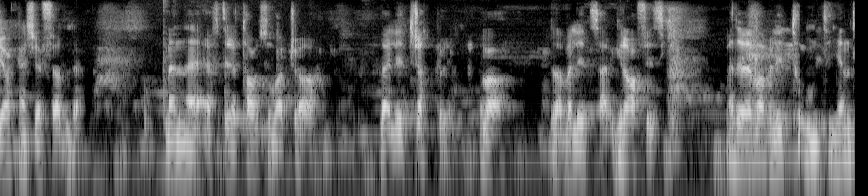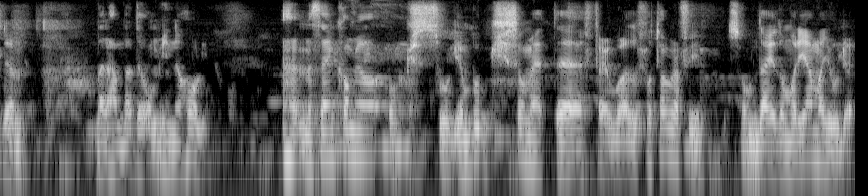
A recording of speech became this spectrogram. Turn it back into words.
jag kanske följde. Men eh, efter ett tag så var jag väldigt trött på det. Det var, det var väldigt så här, grafiskt. Men det var väldigt tomt egentligen när det handlade om innehåll. Men sen kom jag och såg en bok som hette eh, Farewell Photography som Daido Moriyama gjorde.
